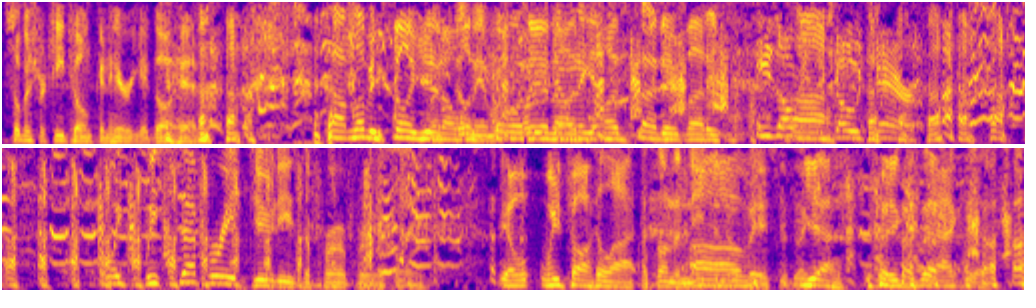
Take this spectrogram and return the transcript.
so Mr. T-Tone can hear you. Go ahead. Tom, let me fill you in on Fill me what's in. What- what going are in on, again? on Sunday, buddy. He's only the go chair. we, we separate duties appropriately. yeah, we talk a lot. That's on the need to know um, basis. I yes, exactly.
